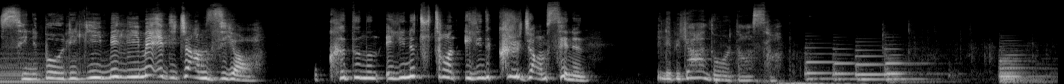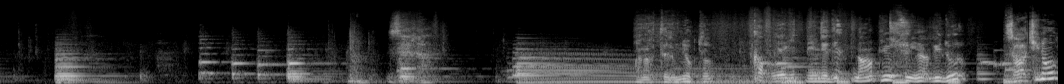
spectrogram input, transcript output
Seni böyle lime lime edeceğim Ziya. O kadının elini tutan elini kıracağım senin. Hele bir gel de oradan sen. Zehra. Anahtarım yoktu. Kafaya gitmeyin dedik. Ne yapıyorsun ya? Bir dur. Sakin ol.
